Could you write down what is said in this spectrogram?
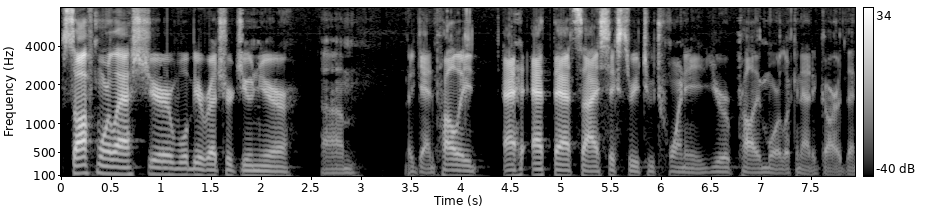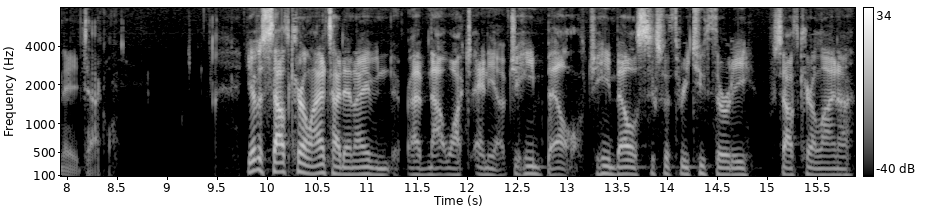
sophomore last year will be a redshirt junior. Um, again, probably at, at that size, 6'3", 220, you're probably more looking at a guard than a tackle. You have a South Carolina tight end I even I have not watched any of. Jaheim Bell. Jaheim Bell is six foot three, two thirty for South Carolina.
